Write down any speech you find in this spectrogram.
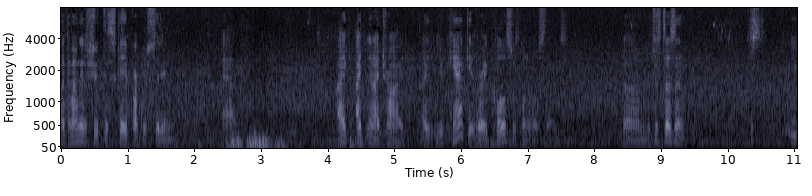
like, if I'm going to shoot this skate park we're sitting at, I, I and I tried. I, you can't get very close with one of those things. Um, it just doesn't. Just you,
